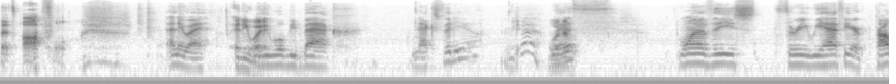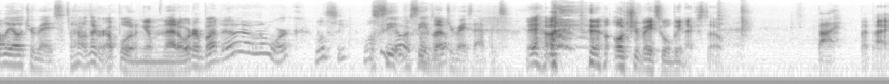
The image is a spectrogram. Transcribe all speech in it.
that's awful. Anyway, Anyway, we will be back next video yeah. What if, with one of these three we have here. Probably Ultra Base. I don't think we're uploading them in that order, but uh, it'll work. We'll see. We'll, We'll see. We'll see if. Ultra Base happens. Yeah, Ultra Base will be next though. Bye. Bye bye.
